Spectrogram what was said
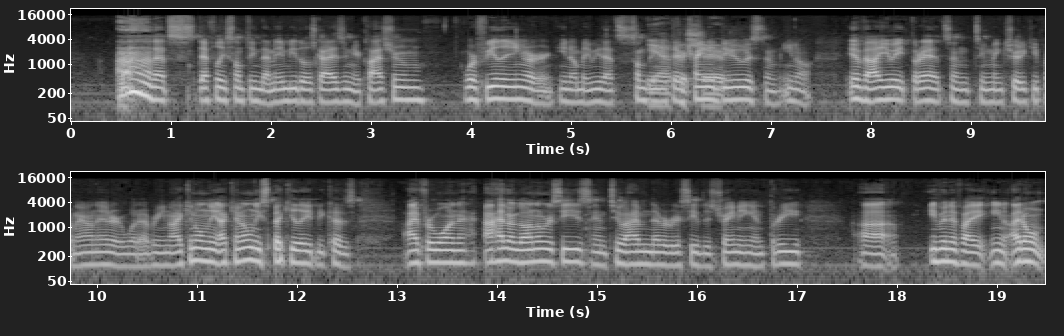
that's definitely something that maybe those guys in your classroom were feeling or you know maybe that's something Yeah, that they're trying sure. to do is to you know evaluate threats and to make sure to keep an eye on it or whatever you know i can only i can only speculate because i for one i haven't gone overseas and two i haven't never received this training and three uh even if i you know i don't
